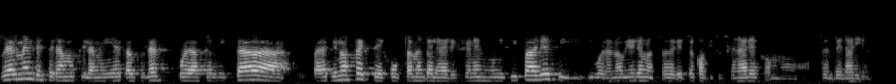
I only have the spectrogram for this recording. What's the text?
realmente esperamos que la medida cautelar pueda ser dictada para que no afecte justamente a las elecciones municipales y, bueno, no viole nuestros derechos constitucionales como centenarios.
